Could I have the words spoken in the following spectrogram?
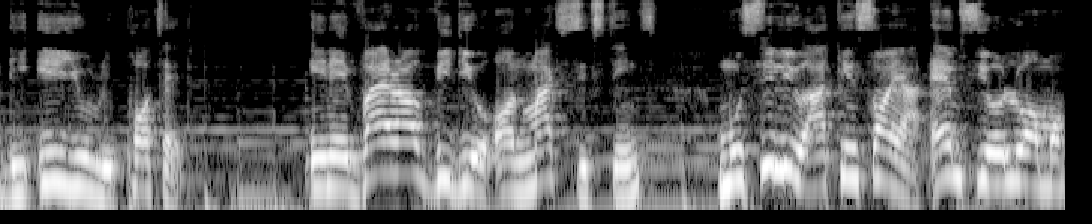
the EU reported. In a viral video on March 16th, Musiliu Akinsanya, MC Oluomo,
